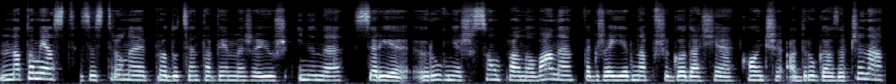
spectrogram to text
Natomiast ze strony producenta wiemy, że już inne serie również są planowane, także jedna przygoda się kończy, a druga zaczyna.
